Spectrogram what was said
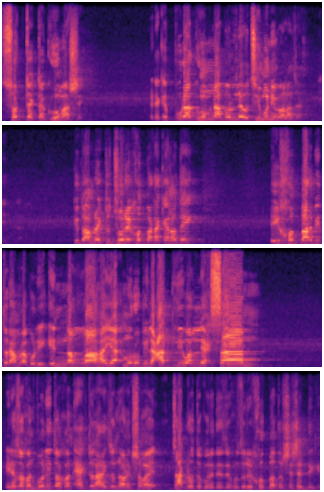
ছোট্ট একটা ঘুম আসে। এটাকে পুরা ঘুম না বললেও ঝিমুনি বলা যায়। কিন্তু আমরা একটু জোরে খোদবাটা কেন দেই? এই খোদবার ভিতরে আমরা বলি বিল আদলি ওয়াল ইহসান এটা যখন বলি, তখন একজন আরেকজনকে অনেক সময় জাগ্রত করে দেয় যে, হুজুরের খোদবা তো শেষের দিকে।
